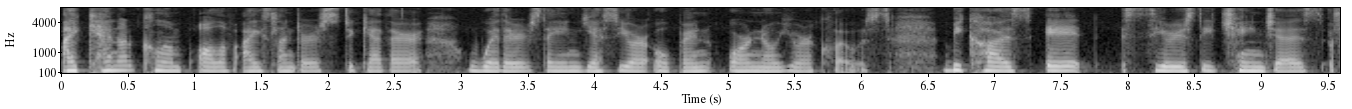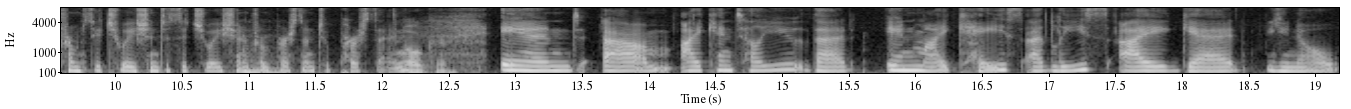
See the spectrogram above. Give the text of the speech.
I cannot clump all of Icelanders together, whether saying yes, you are open or no, you are closed, because it seriously changes from situation to situation, from person to person. Okay. And um, I can tell you that in my case, at least, I get, you know,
